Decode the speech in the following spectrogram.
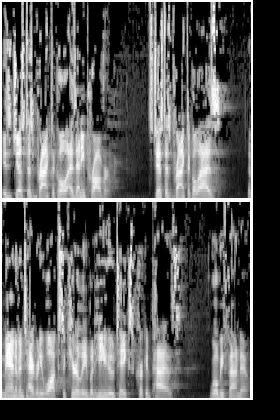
is just as practical as any proverb. It's just as practical as the man of integrity walks securely, but he who takes crooked paths will be found out.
